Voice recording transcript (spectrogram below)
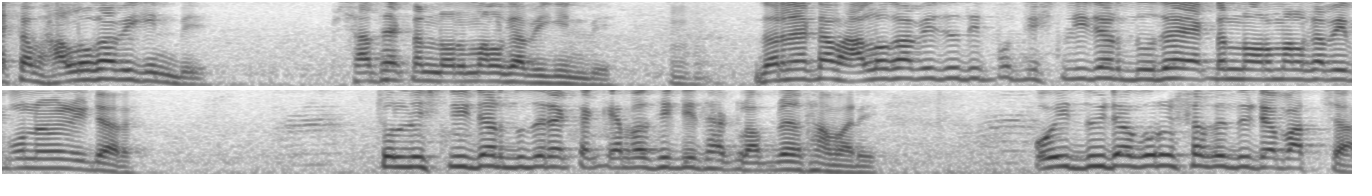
একটা ভালো গাবি কিনবে সাথে একটা নর্মাল গাবি কিনবে। ধরেন একটা ভালো গাবি যদি পঁচিশ লিটার দুধ হয় একটা নর্মাল গাবি পনেরো লিটার। চল্লিশ লিটার দুধের একটা ক্যাপাসিটি থাকল আপনার খামারে। ওই দুইটা গরুর সাথে দুইটা বাচ্চা।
